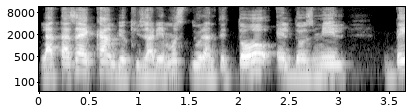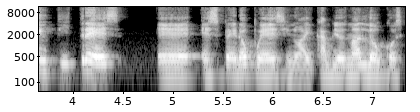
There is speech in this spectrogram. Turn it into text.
la tasa de cambio que usaremos durante todo el 2023, eh, espero pues, si no hay cambios más locos,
